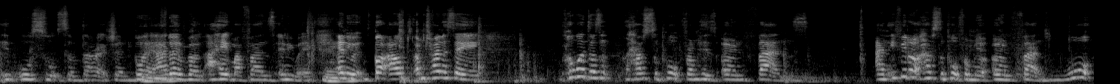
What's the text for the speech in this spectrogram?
in all sorts of direction. Boy, Mm-hmm. I don't. even- I hate my fans anyway. Anyway, but I'll, I'm trying to say, Pogba doesn't have support from his own fans. And if you don't have support from your own fans, what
